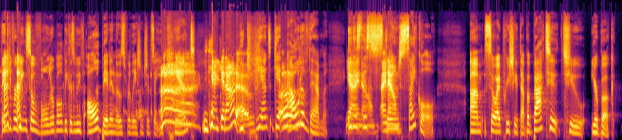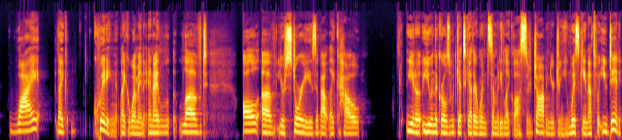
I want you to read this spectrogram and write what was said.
thank you for being so vulnerable because we've all been in those relationships that you can't you can't get out of. You can't get Ugh. out of them. Yeah, it is I know. This strange I know. cycle. Um, so I appreciate that. But back to to your book. Why like quitting like a woman. And I l- loved all of your stories about like how you know you and the girls would get together when somebody like lost their job and you're drinking whiskey and that's what you did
